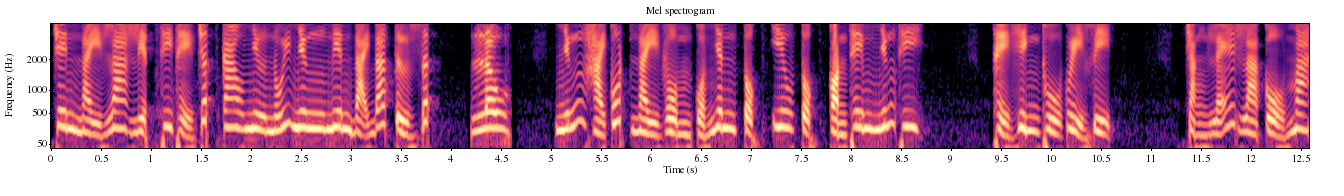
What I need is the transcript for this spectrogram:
Trên này la liệt thi thể chất cao như núi nhưng niên đại đã từ rất lâu. Những hài cốt này gồm của nhân tộc, yêu tộc, còn thêm những thi. Thể hình thù quỷ dị. Chẳng lẽ là cổ ma?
